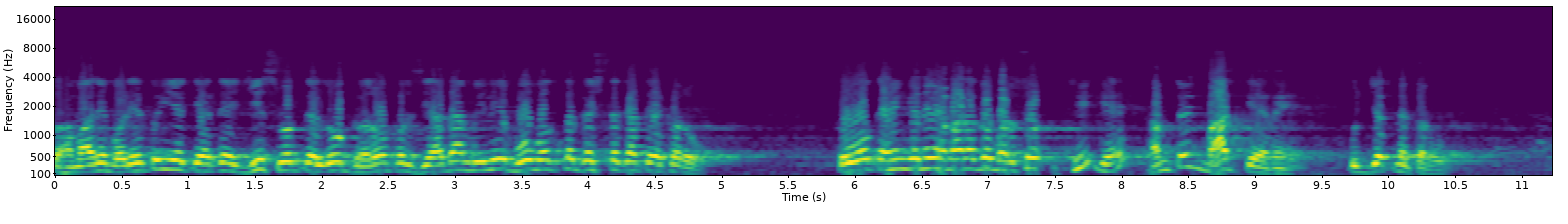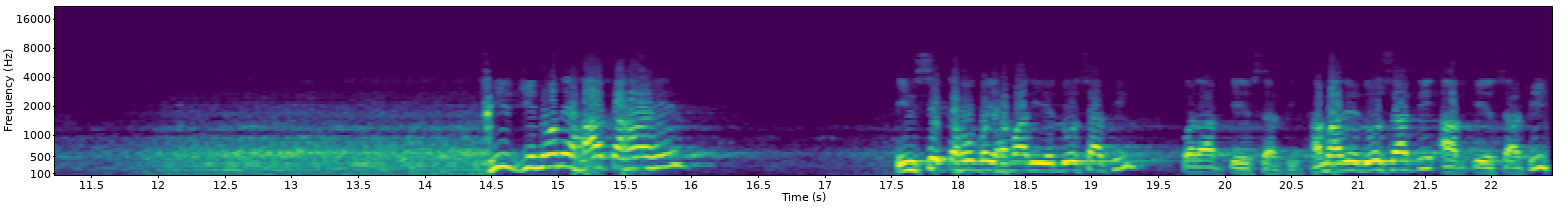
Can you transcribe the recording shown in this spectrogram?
تو ہمارے بڑے تو یہ کہتے ہیں، جس وقت لوگ گھروں پر زیادہ ملے، وہ وقت گشت کا طے کرو۔ تو وہ کہیں گے، نہیں، ہمارا تو برسوں ٹھیک ہے، ہم تو ایک بات کہہ رہے ہیں اجت نہ کرو۔ پھر جنہوں نے ہاں کہا ہے، ان سے کہو بھائی، ہماری یہ دو ساتھی اور آپ کے یہ ساتھی۔ ہمارے دو ساتھی، آپ کے یہ ساتھی،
